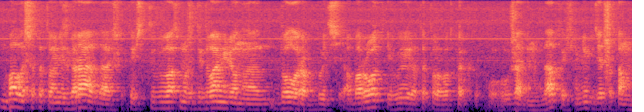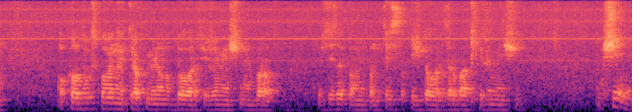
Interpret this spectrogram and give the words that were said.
баллы от этого не сгорают дальше. То есть у вас может и 2 миллиона долларов быть оборот, и вы от этого вот как у жадины, да, то есть у них где-то там около 2,5-3 миллионов долларов ежемесячный оборот. То есть из этого они там 300 тысяч долларов зарабатывают ежемесячно. Общение.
